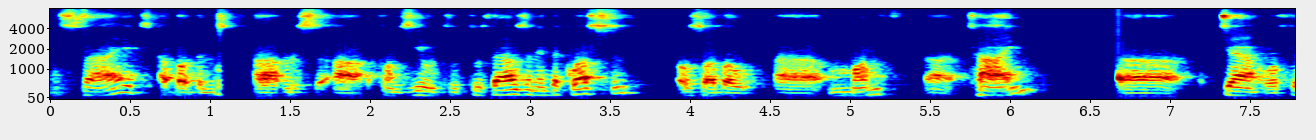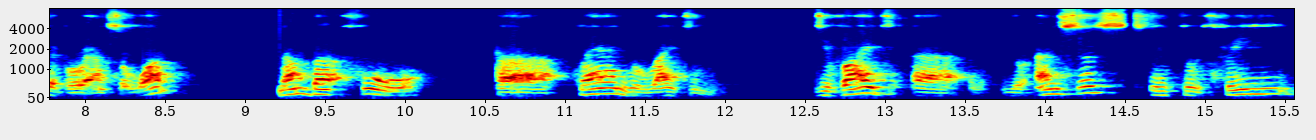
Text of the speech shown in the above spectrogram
inside about the uh, from 0 to 2000 in the question, also about uh, month, uh, time, uh, Jan or February, and so on. Number four, uh, plan your writing. Divide uh, your answers into three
